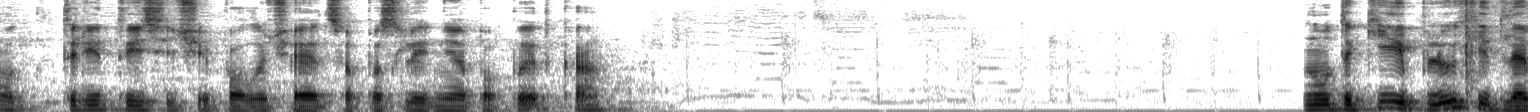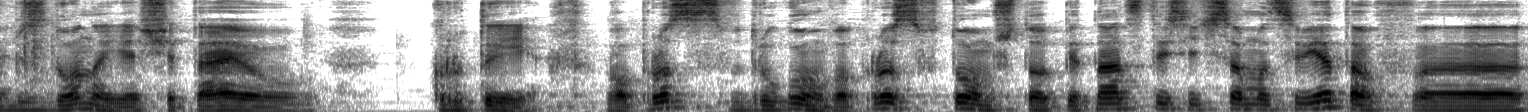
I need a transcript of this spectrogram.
Вот 3000 получается последняя попытка. Ну, такие плюхи для бездона, я считаю, крутые. Вопрос в другом. Вопрос в том, что 15 тысяч самоцветов э,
